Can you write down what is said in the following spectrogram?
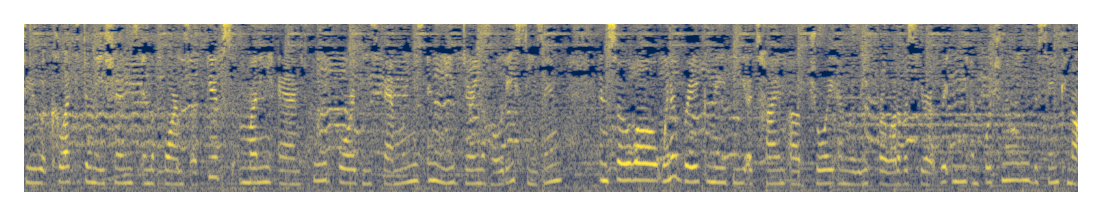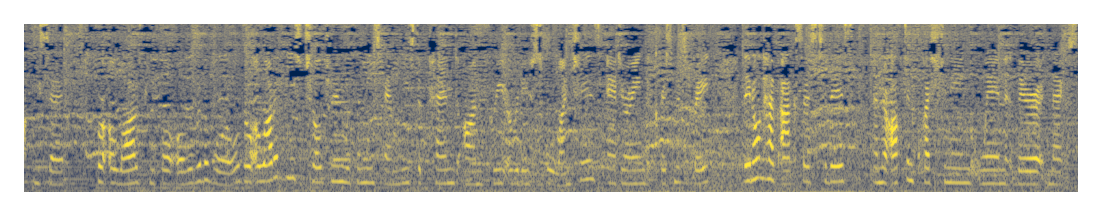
to collect donations in the forms of gifts, money, and food for these families in need during the holiday season. And so while winter break may be a time of joy and relief for a lot of us here at Whitney, unfortunately the same cannot be said for a lot of people all over the world. So a lot of these children within these families depend on free or reduced school lunches and during the Christmas break, they don't have access to this and they're often questioning when their next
